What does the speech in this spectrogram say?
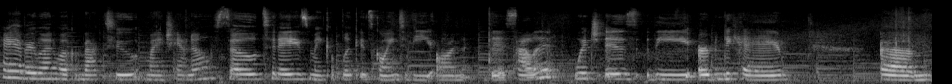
Hey everyone, welcome back to my channel. So today's makeup look is going to be on this palette, which is the Urban Decay um,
